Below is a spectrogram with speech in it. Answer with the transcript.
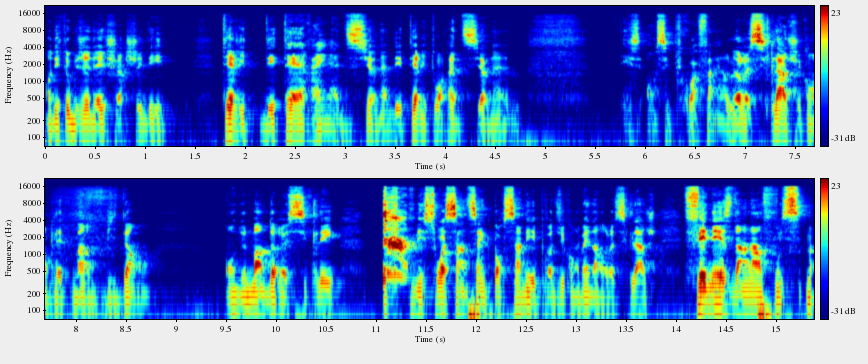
On est obligé d'aller chercher des, des terrains additionnels, des territoires additionnels. Et on ne sait plus quoi faire. Le recyclage est complètement bidon. On nous demande de recycler, mais 65% des produits qu'on met dans le recyclage finissent dans l'enfouissement.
